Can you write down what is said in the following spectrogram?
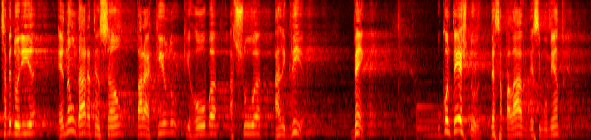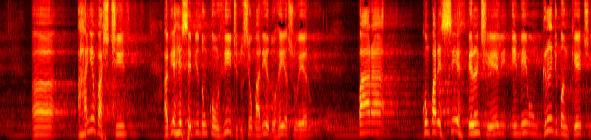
Sabedoria é não dar atenção para aquilo que rouba a sua alegria. Bem, o contexto dessa palavra, desse momento, ah, a rainha Vasti havia recebido um convite do seu marido, o rei Assuero, para comparecer perante ele em meio a um grande banquete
